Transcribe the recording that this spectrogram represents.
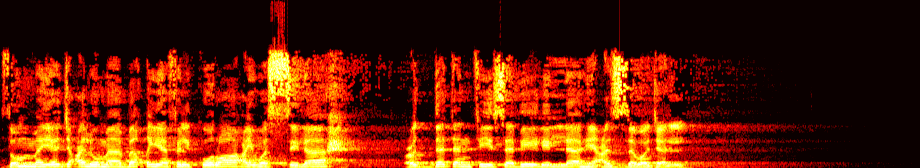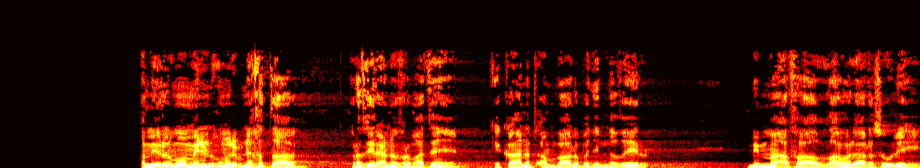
ثم يجعل ما بقي في الكراع والسلاح عدة في سبيل الله عز وجل. امیر المومن عمر ابن خطاب رضی اللہ عنہ فرماتے ہیں کہ کانت اموال بد النظیر مما افا اللہ علیہ رسول ہی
